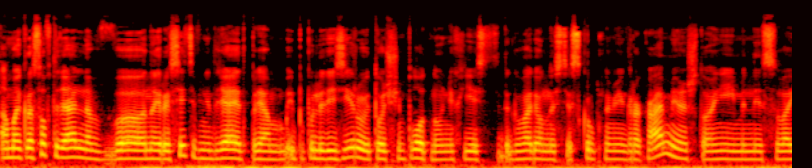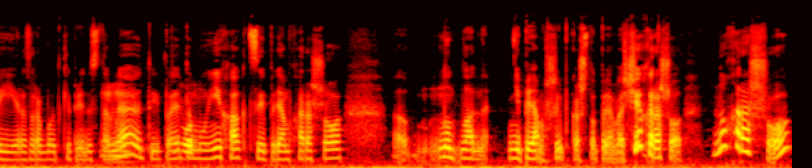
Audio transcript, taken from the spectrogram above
А Microsoft реально в нейросети внедряет прям и популяризирует очень плотно. У них есть договоренности с крупными игроками, что они именно свои разработки предоставляют, mm-hmm. и поэтому вот. у них акции прям хорошо. Ну ладно, не прям шибко, что прям вообще хорошо, но хорошо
